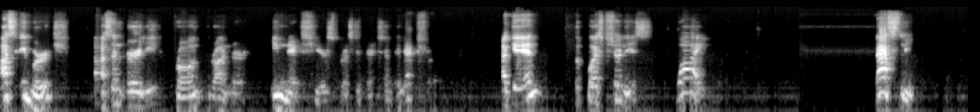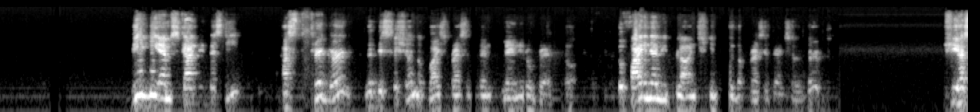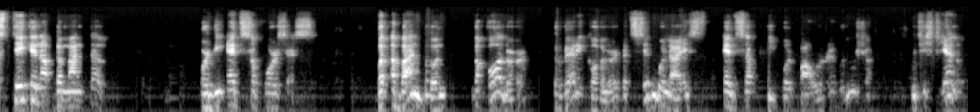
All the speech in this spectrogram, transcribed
has emerged as an early front runner in next year's presidential election. Again, the question is why? Lastly, BBM's candidacy has triggered the decision of Vice President Leni Robredo to finally plunge into the presidential derby. She has taken up the mantle for the EDSA forces, but abandoned the color, the very color that symbolized EDSA People Power Revolution, which is yellow.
